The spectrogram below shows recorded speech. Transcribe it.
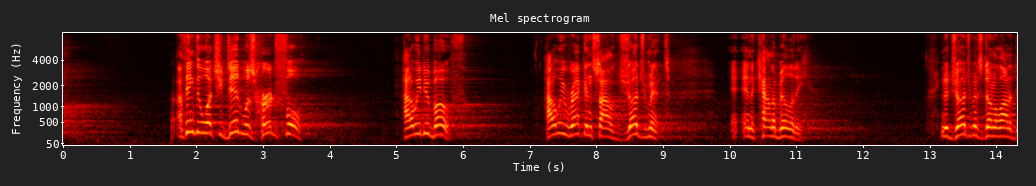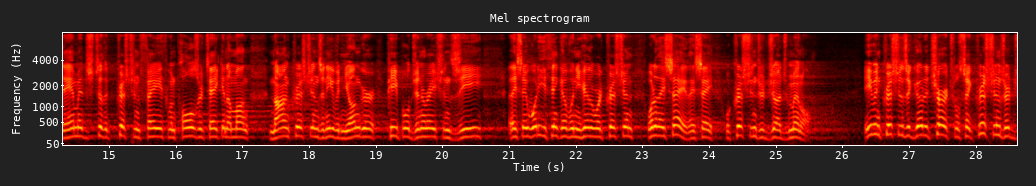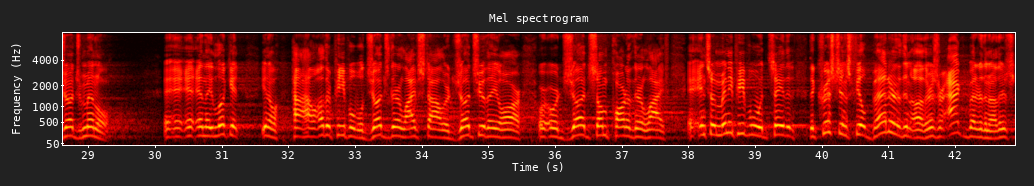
I think that what you did was hurtful. How do we do both? How do we reconcile judgment and accountability? You know, judgment's done a lot of damage to the Christian faith when polls are taken among non Christians and even younger people, Generation Z. They say, What do you think of when you hear the word Christian? What do they say? They say, Well, Christians are judgmental. Even Christians that go to church will say Christians are judgmental. And they look at, you know, how, other people will judge their lifestyle or judge who they are or, or judge some part of their life. And so many people would say that the Christians feel better than others or act better than others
